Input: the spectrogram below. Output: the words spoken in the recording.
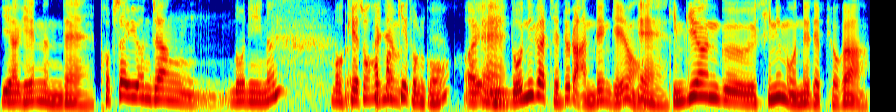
이야기했는데 법사위원장 논의는 뭐 계속 헛바퀴 돌고 어, 예. 논의가 제대로 안 된 게요. 예. 김기현 그 신임 원내대표가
